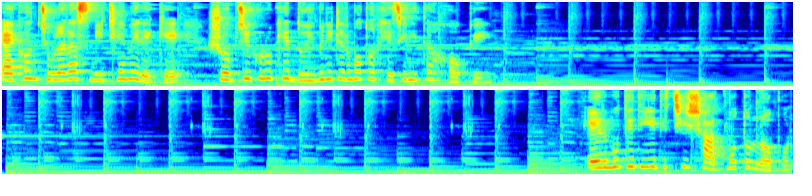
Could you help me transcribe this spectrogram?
এখন চুলারাস মিডিয়ামে রেখে সবজিগুলোকে দুই মিনিটের মতো ভেজে নিতে হবে। এর মধ্যে দিয়ে দিচ্ছি স্বাদ মতো লবণ।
